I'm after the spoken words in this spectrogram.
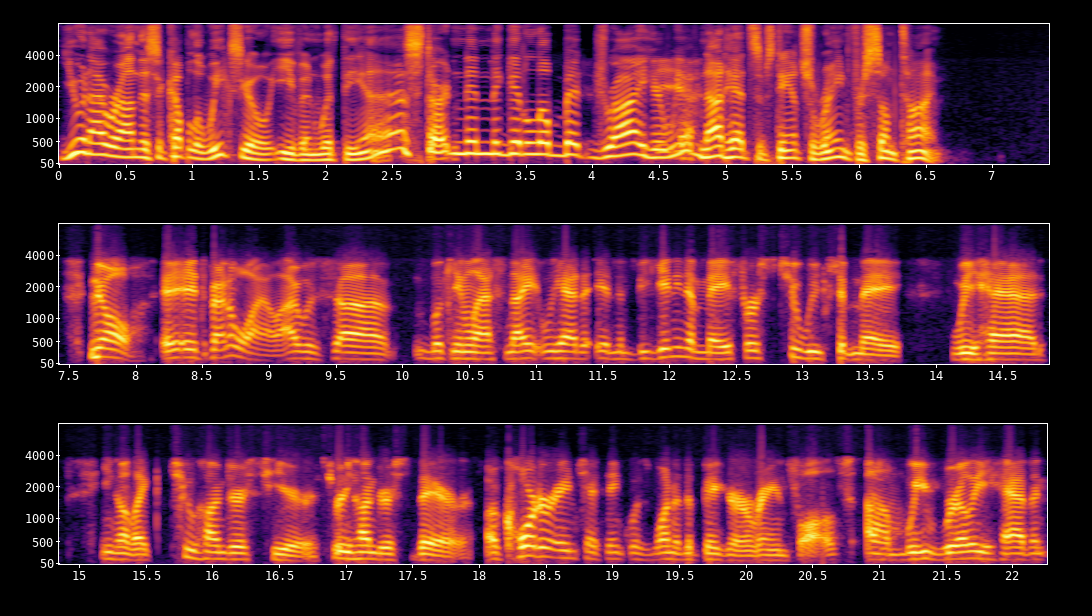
you and I were on this a couple of weeks ago, even with the uh, starting in to get a little bit dry here. We have not had substantial rain for some time. No, it- it's been a while. I was uh, looking last night. We had in the beginning of May, first two weeks of May, we had you know like two hundredths here, three hundredths there. A quarter inch, I think, was one of the bigger rainfalls. Um, we really haven't,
